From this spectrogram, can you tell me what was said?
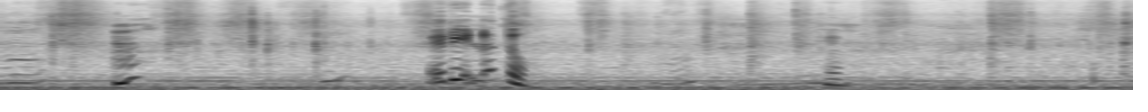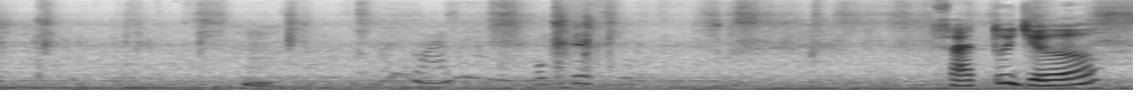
Hmm. Hmm? Erik nak tu? Hmm. Hmm. Satu je.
